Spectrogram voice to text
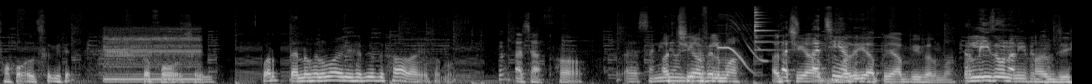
ਫਾਲਸ ਵੀਰੇ ਤਾਂ ਫਾਲਸ ਹੈ ਪਰ ਤਿੰਨ ਫਿਲਮਾਂ ਅਗਲੀ ਸਰਦੀ ਦਿਖਾ ਦਾਂਗੇ ਤੁਹਾਨੂੰ। ਅੱਛਾ। ਹਾਂ। ਸਨੀ ਲਿਓਨ ਅੱਛੀਆਂ ਫਿਲਮਾਂ ਅੱਛ- ਅੱਛੀਆਂ ਵਧੀਆ ਪੰਜਾਬੀ ਫਿਲਮਾਂ। ਰਿਲੀਜ਼ ਹੋਣ ਵਾਲੀਆਂ ਫਿਲਮਾਂ। ਹਾਂਜੀ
